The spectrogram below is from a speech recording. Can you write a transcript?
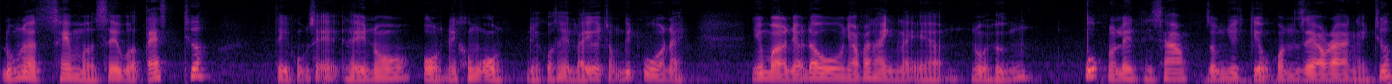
Đúng là xem ở server test trước, thì cũng sẽ thấy nó ổn hay không ổn, để có thể lấy ở trong bit ua này. Nhưng mà nhớ đâu nhà phát hành lại à, nổi hứng, búp nó lên thì sao? Giống như kiểu con Zelda ngày trước.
